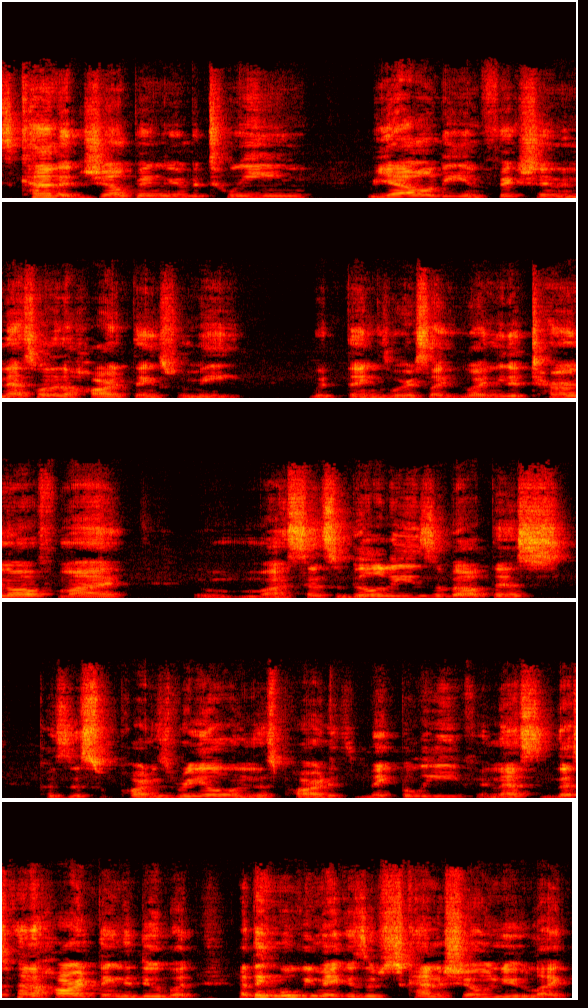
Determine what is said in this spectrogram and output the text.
it's kind of jumping in between reality and fiction, and that's one of the hard things for me with things where it's like, do I need to turn off my my sensibilities about this because this part is real and this part is make believe, and that's that's kind of hard thing to do. But I think movie makers have kind of shown you, like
